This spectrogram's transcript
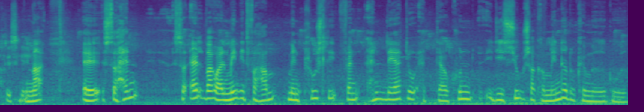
faktisk ikke. Nej. Øh, så han så alt var jo almindeligt for ham, men pludselig fandt, han lærte jo, at der er jo kun i de syv sakramenter, du kan møde Gud.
